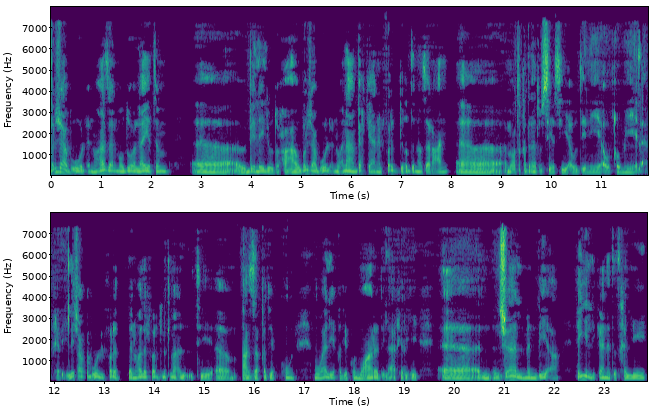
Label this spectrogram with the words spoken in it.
برجع بقول أنه هذا الموضوع لا يتم آه، بين ليلة وضحاها. وبرجع بقول إنه أنا عم بحكي عن الفرد بغض النظر عن آه، معتقداته السياسية أو الدينية أو القومية إلى آخره، ليش عم بقول الفرد؟ لأنه هذا الفرد مثل ما قلتي عزة قد يكون موالي قد يكون معارض إلى آخره. آه، إنشال من بيئة هي اللي كانت تخليه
